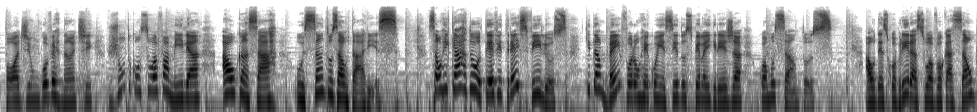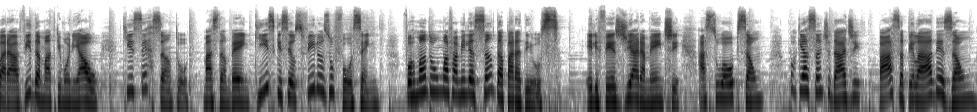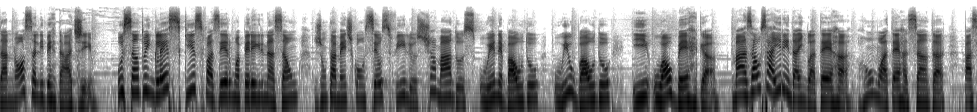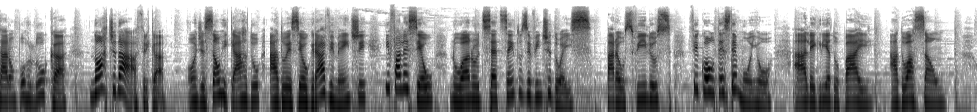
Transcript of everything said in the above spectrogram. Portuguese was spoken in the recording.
pode um governante, junto com sua família, alcançar os santos altares. São Ricardo teve três filhos, que também foram reconhecidos pela Igreja como santos. Ao descobrir a sua vocação para a vida matrimonial, quis ser santo, mas também quis que seus filhos o fossem, formando uma família santa para Deus. Ele fez diariamente a sua opção, porque a santidade passa pela adesão da nossa liberdade. O santo inglês quis fazer uma peregrinação juntamente com seus filhos, chamados o Enebaldo, o Wilbaldo e o Alberga. Mas ao saírem da Inglaterra, rumo à Terra Santa, passaram por Luca, norte da África, onde São Ricardo adoeceu gravemente e faleceu no ano de 722. Para os filhos, ficou o testemunho, a alegria do pai, a doação.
